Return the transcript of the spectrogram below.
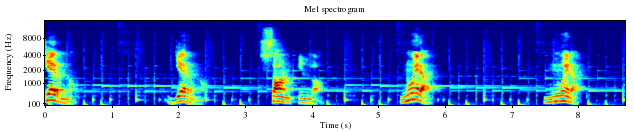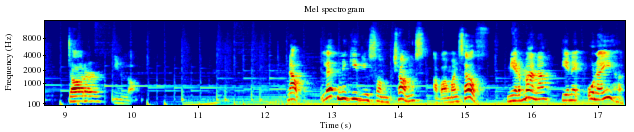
yerno, yerno, son in law, nuera, nuera, daughter in law. Now, let me give you some chunks about myself. Mi hermana tiene una hija.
